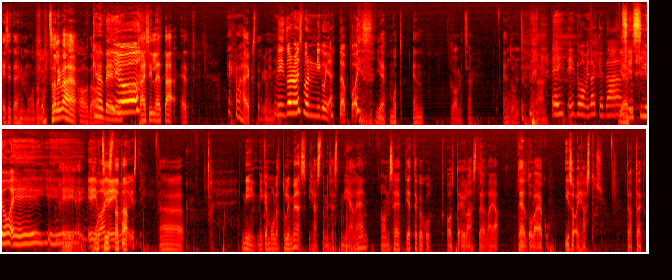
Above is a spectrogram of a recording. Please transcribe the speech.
Ei se tehnyt muuta, mutta se oli vähän outoa. käveli. Joo. Tai silleen, että et, ehkä vähän ekstremimpi. Niin ton olisi voinut niinku jättää pois. Jep, mut en tuomitse. En tuomitse ketään. Ei, ei tuomita ketään. Jep. Siis joo, ei, ei. Ei, ei. Ei Mut vaan, siis ei tota-. Öö, niin, mikä mulle tuli myös ihastumisesta mieleen, on se, että tiedättekö, kun ootte yläasteella ja teillä tulee joku iso ihastus. Te ootte, että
